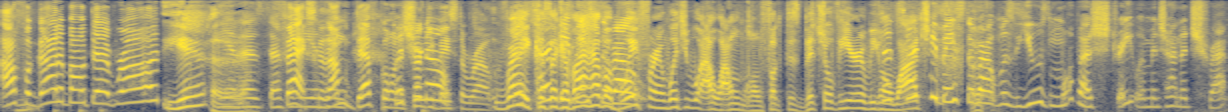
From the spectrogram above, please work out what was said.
I forgot about that, Rod. Yeah. yeah, that's definitely Facts, a because I'm thing. deaf going But to turkey know- based route. Right, because like if I have a boyfriend, what you? I, I'm gonna fuck this bitch over here, and we gonna watch. the watch. turkey based uh, route was used more by straight women trying to trap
